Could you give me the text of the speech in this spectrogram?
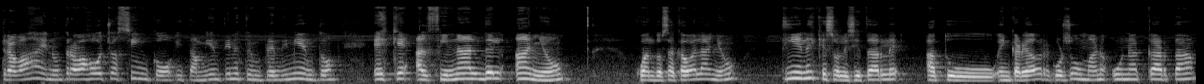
trabajas en un trabajo 8 a 5 y también tienes tu emprendimiento es que al final del año, cuando se acaba el año, tienes que solicitarle a tu encargado de recursos humanos una carta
